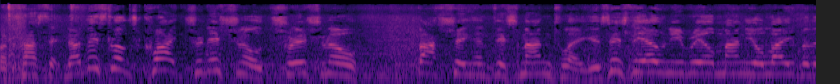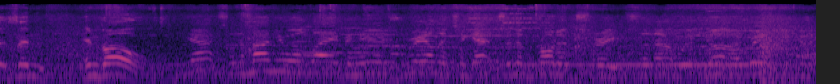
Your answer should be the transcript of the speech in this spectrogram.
Fantastic. Now this looks quite traditional, traditional bashing and dismantling. Is this the only real manual labour that's in, involved? Yeah, so the manual labour here is really to get to the product stream so that we've got a really good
